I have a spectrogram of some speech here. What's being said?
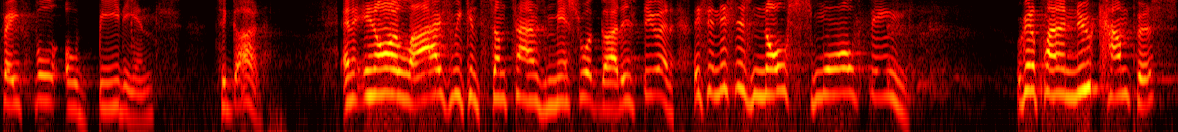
faithful obedience to God. And in our lives, we can sometimes miss what God is doing. Listen, this is no small thing. We're going to plan a new campus.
